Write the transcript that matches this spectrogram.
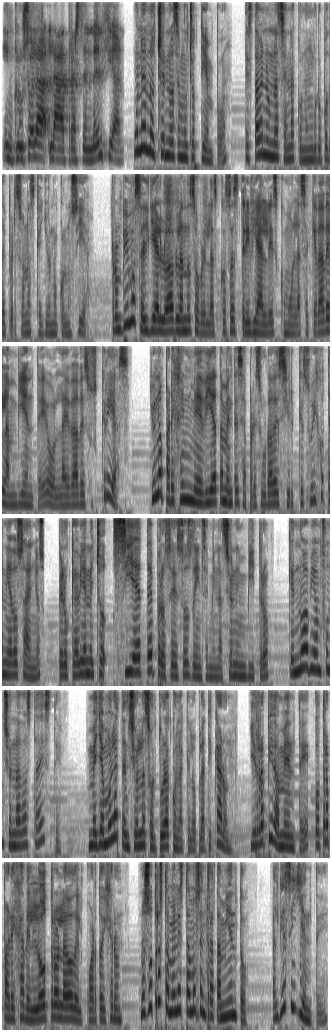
incluso la, la trascendencia. Una noche no hace mucho tiempo, estaba en una cena con un grupo de personas que yo no conocía. Rompimos el hielo hablando sobre las cosas triviales como la sequedad del ambiente o la edad de sus crías. Y una pareja inmediatamente se apresuró a decir que su hijo tenía dos años, pero que habían hecho siete procesos de inseminación in vitro que no habían funcionado hasta este. Me llamó la atención la soltura con la que lo platicaron, y rápidamente otra pareja del otro lado del cuarto dijeron, nosotros también estamos en tratamiento. Al día siguiente,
